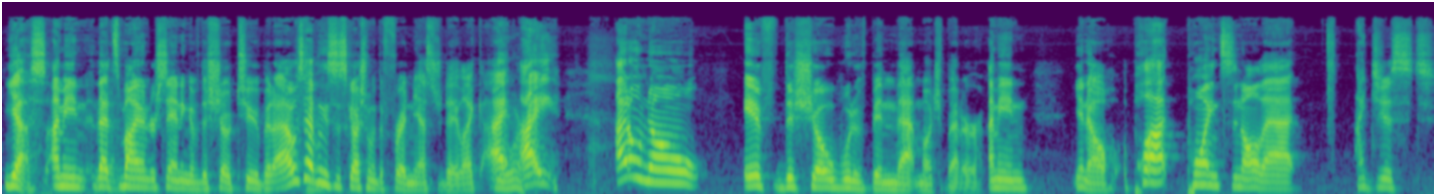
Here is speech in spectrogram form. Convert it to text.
Yes, I mean that's my understanding of the show too. But I was having this discussion with a friend yesterday. Like I. I, I don't know if the show would have been that much better. I mean, you know, plot points and all that. I just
